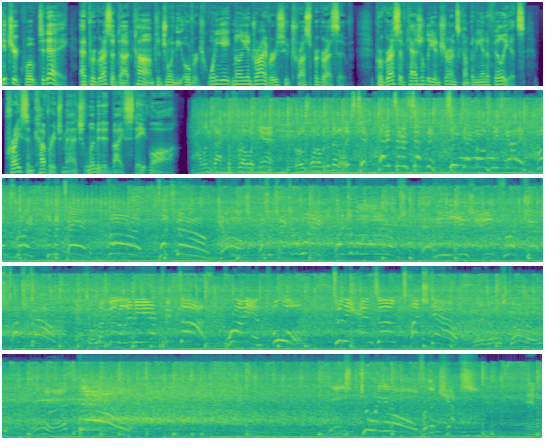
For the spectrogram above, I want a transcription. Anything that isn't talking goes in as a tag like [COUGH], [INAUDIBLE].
Get your quote today at progressive.com to join the over 28 million drivers who trust Progressive. Progressive Casualty Insurance Company and Affiliates. Price and coverage match limited by state law. Allen back to throw again. Throws one over the middle. It's tipped and it's intercepted. CJ Mosley's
